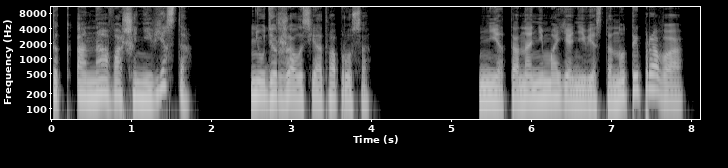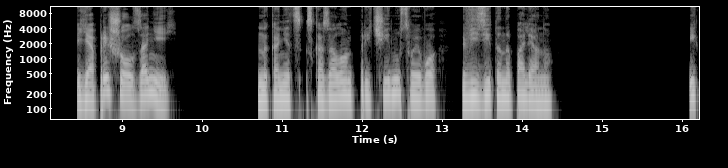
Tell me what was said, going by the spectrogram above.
«Так она ваша невеста?» Не удержалась я от вопроса. «Нет, она не моя невеста, но ты права. Я пришел за ней». Наконец сказал он причину своего визита на поляну. «И,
